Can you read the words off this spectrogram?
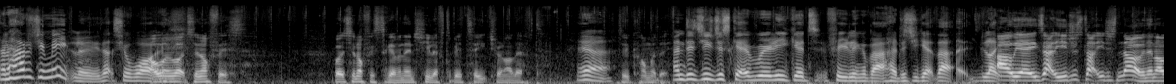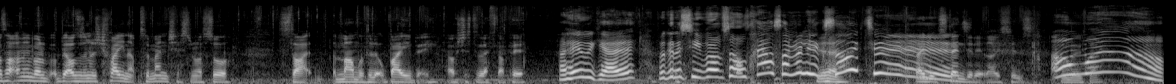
And how did you meet Lou? That's your wife. Oh, I went and worked in office, worked in office together, and then she left to be a teacher, and I left yeah. to do comedy. And did you just get a really good feeling about her? Did you get that like? Oh yeah, exactly. You just like you just know. And then I was like, I remember I was on a train up to Manchester and I saw it's like a mum with a little baby. I was just left up here. Oh, here we go. We're going to see Rob's old house. I'm really Yeah. excited. They've extended it though since. Oh wow!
